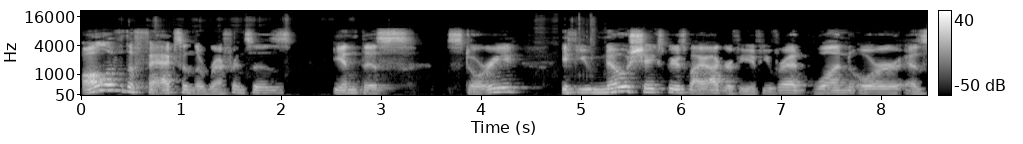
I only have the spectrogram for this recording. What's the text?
all of the facts and the references in this story, if you know Shakespeare's biography, if you've read one or as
